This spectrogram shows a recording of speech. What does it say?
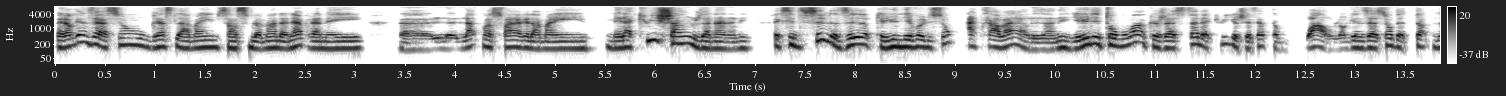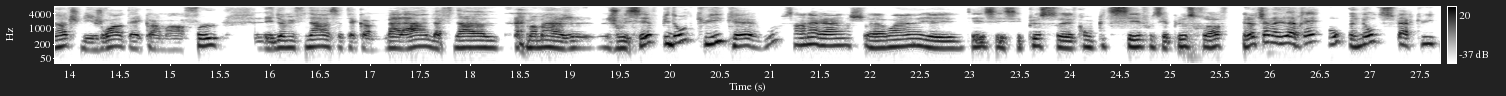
ben, l'organisation reste la même sensiblement d'année après année. Euh, l'atmosphère est la même, mais la QI change d'année en année. Fait que c'est difficile de dire qu'il y a eu une évolution à travers les années. Il y a eu des tournois que j'ai assisté à la QI que j'ai fait comme wow, l'organisation était top notch, les joueurs étaient comme en feu, les demi-finales c'était comme malade, la finale un moment jouissif, puis d'autres QI que ça en arrache, euh, ouais, c'est plus euh, compétitif ou c'est plus rough. Mais là, tu l'année après, oh, un autre super QI.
